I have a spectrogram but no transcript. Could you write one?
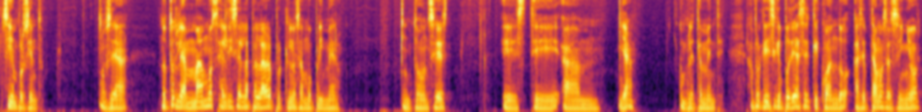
100%. O sea, nosotros le amamos a Él, dice la palabra, porque Él nos amó primero. Entonces, este, ya, completamente. Ah, porque dice que podría ser que cuando aceptamos al Señor,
